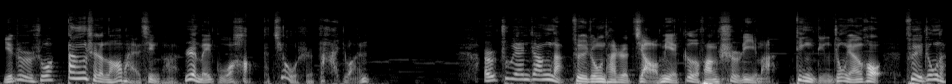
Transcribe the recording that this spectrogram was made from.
也就是说，当时的老百姓啊，认为国号它就是大元。而朱元璋呢，最终他是剿灭各方势力嘛。定鼎中原后，最终呢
